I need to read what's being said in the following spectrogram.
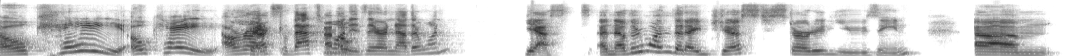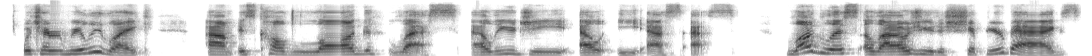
Okay. Okay. All right. Check so that's one. Out. Is there another one? Yes. Another one that I just started using, um, which I really like, um, is called Lug Less, L U G L E S S. Lugless allows you to ship your bags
